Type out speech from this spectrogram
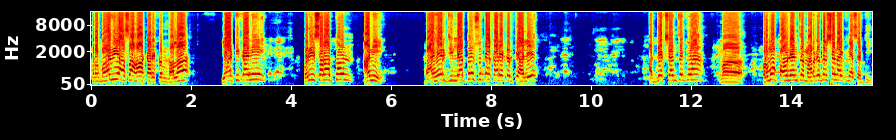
प्रभावी असा हा कार्यक्रम झाला. या ठिकाणी परिसरातून आणि बाहेर जिल्ह्यातून सुद्धा कार्यकर्ते आले. अध्यक्षांचं किंवा प्रमुख पाहुण्यांचं मार्गदर्शन ऐकण्यासाठी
